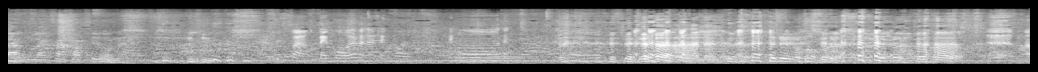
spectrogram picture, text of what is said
ล้างล้างข้างฟอสซิลหน่อยฝากแตงโมด้วยนะฮะแตงโมแตงโมแตงโมแตงโมอ่านั่นนั่นนั่นเอ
